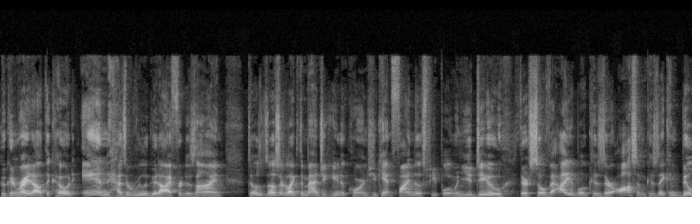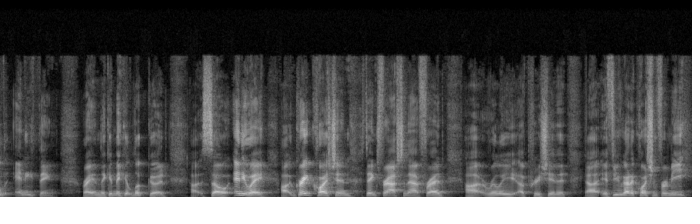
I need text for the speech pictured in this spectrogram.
who can write out the code and has a really good eye for design. Those, those are like the magic unicorns. You can't find those people. And when you do, they're so valuable because they're awesome because they can build anything, right? And they can make it look good. Uh, so anyway, uh, great question. Thanks for asking that, Fred. Uh, really appreciate it. Uh, if you've got a question for me,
